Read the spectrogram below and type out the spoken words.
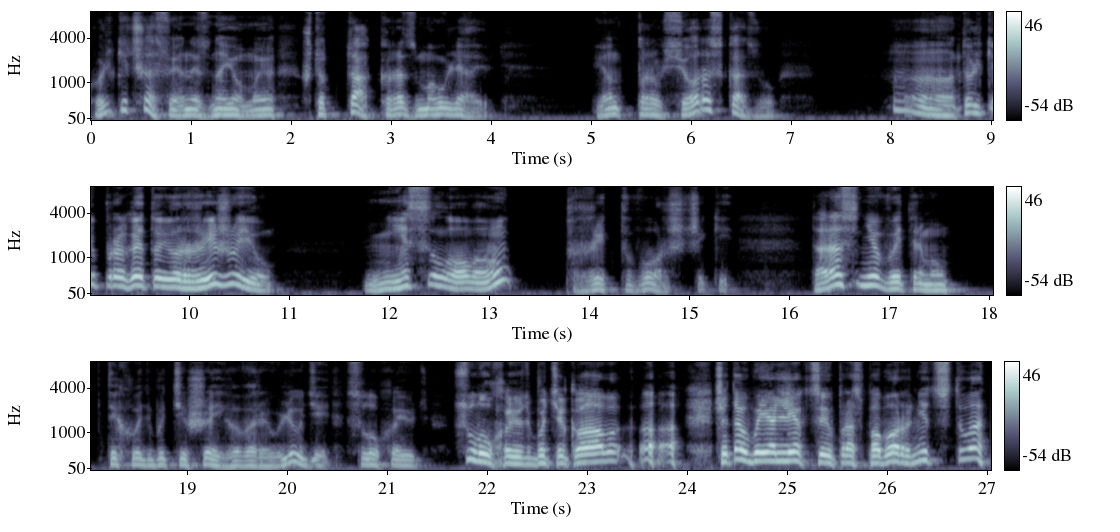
Колькі часу яны знаёмыя, што так размаўляюць. Ён пра ўсё расказваў. А, толькі пра гэтую рыжую, Ні слова. Ну, прытворшчыкі. Тарас не вытрымаў. Ты хоць бы цішэй гаварыў, людзі слухаюць, слухаюць, бо цікава. Чытаў бы я лекцыю пра спаборніцтва,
